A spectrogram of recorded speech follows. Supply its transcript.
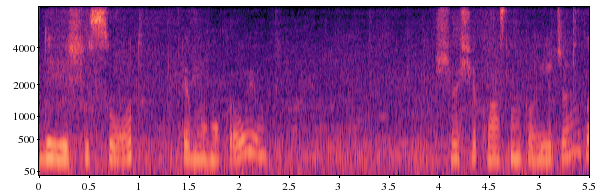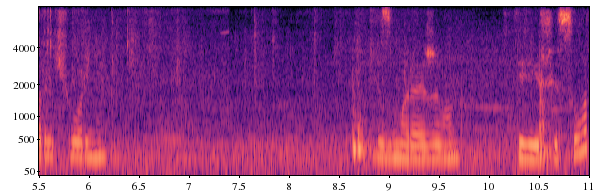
2600 прямого крою. Що ще класненького є джемпери чорні. З мереживом. 2600,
